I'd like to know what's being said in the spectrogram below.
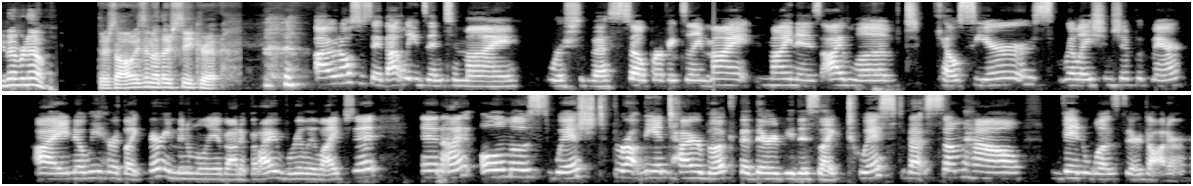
You never know. There's always another secret. I would also say that leads into my wish for the best so perfectly. My mine is I loved Kelsier's relationship with Mare. I know we heard like very minimally about it, but I really liked it. And I almost wished throughout the entire book that there would be this like twist that somehow Vin was their daughter.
